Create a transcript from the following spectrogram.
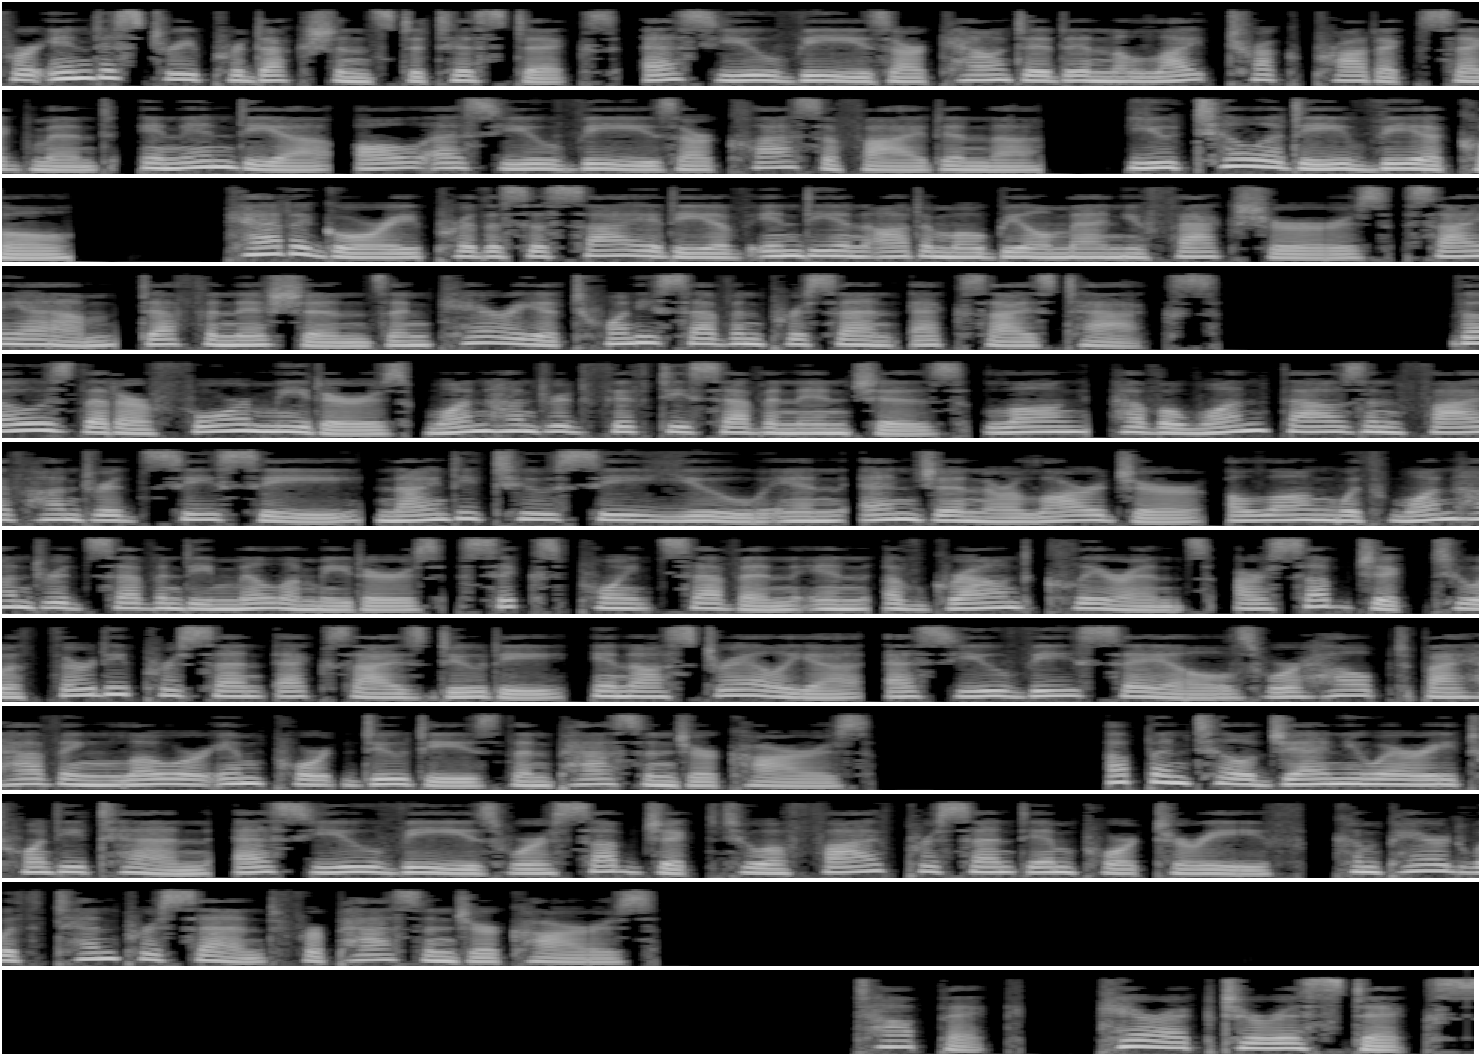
For industry production statistics, SUVs are counted in the light truck product segment. In India, all SUVs are classified in the utility vehicle Category per the Society of Indian Automobile Manufacturers definitions and carry a 27% excise tax. Those that are 4 meters (157 inches) long have a 1500 cc (92 cu in) engine or larger, along with 170 mm (6.7 in) of ground clearance, are subject to a 30% excise duty. In Australia, SUV sales were helped by having lower import duties than passenger cars. Up until January 2010, SUVs were subject to a 5% import tariff, compared with 10% for passenger cars. Characteristics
